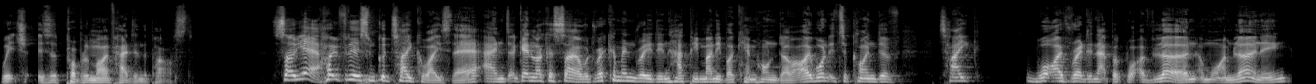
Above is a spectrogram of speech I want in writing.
which is a problem I've had in the past. So yeah, hopefully there's some good takeaways there. And again, like I say, I would recommend reading Happy Money by Ken Honda. I wanted to kind of take what I've read in that book, what I've learned and what I'm learning,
